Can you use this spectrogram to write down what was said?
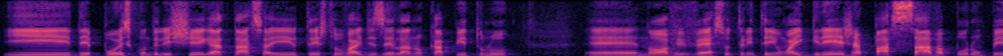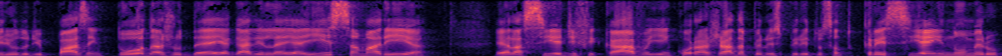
e depois, quando ele chega a Taça, aí o texto vai dizer lá no capítulo é, 9, verso 31, a igreja passava por um período de paz em toda a Judéia, Galiléia e Samaria. Ela se edificava e, encorajada pelo Espírito Santo, crescia em número,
